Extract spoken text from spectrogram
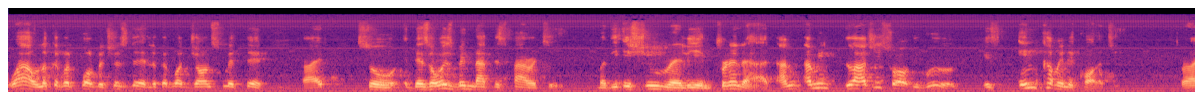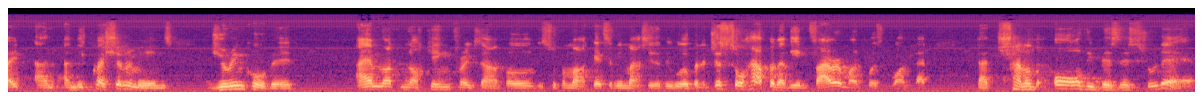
Wow, look at what Paul Richards did. Look at what John Smith did, right? So there's always been that disparity, but the issue really in Trinidad, and I mean, largely throughout the world, is income inequality, right? And and the question remains during COVID I am not knocking, for example, the supermarkets and the masses of the world, but it just so happened that the environment was one that that channeled all the business through there,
